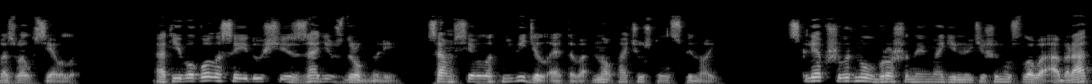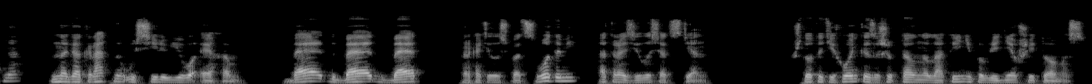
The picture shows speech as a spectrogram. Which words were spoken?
позвал Всеволод. От его голоса идущие сзади вздрогнули. Сам Всеволод не видел этого, но почувствовал спиной. Склеп швырнул брошенное в могильную тишину слово обратно, многократно усилив его эхом. Бэд, бэд, бэд прокатилась под сводами, отразилась от стен. Что-то тихонько зашептал на латыни побледневший Томас.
